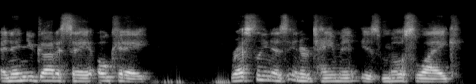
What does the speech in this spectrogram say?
and then you got to say, okay, wrestling as entertainment is most like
